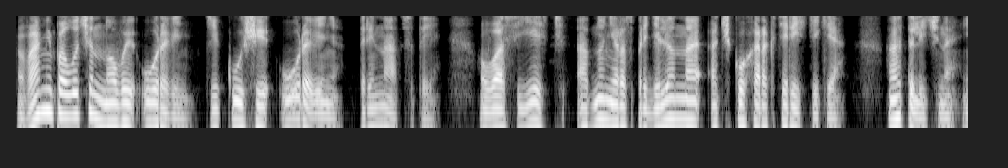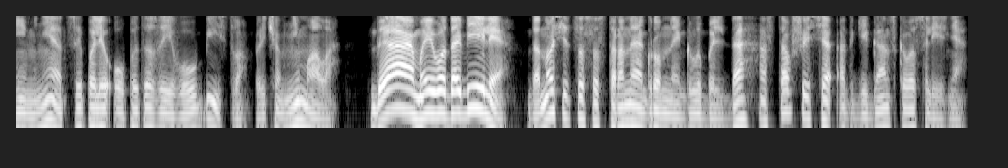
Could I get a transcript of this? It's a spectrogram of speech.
Вами получен новый уровень. Текущий уровень — 13. У вас есть одно нераспределенное очко характеристики. Отлично, и мне отсыпали опыта за его убийство, причем немало. «Да, мы его добили!» — доносится со стороны огромной глыбы льда, оставшейся от гигантского слизня.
